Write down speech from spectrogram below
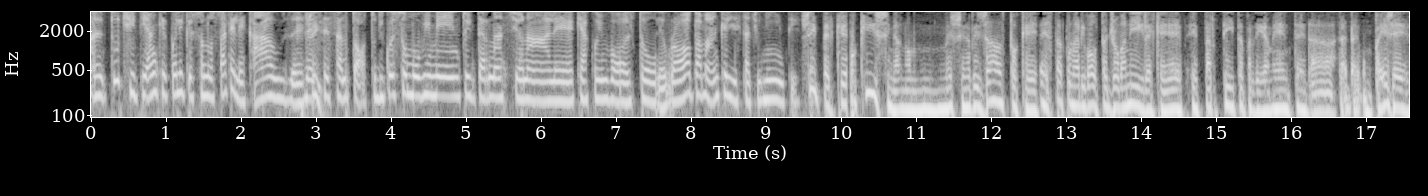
eh, tu citi anche quelle che sono state le cause del sì. 68, di questo movimento internazionale che ha coinvolto l'Europa ma anche gli Stati Uniti. Sì, perché pochissimi hanno messo in risalto che è stata una rivolta giovanile che è, è partita praticamente da, da, da un paese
